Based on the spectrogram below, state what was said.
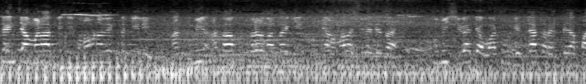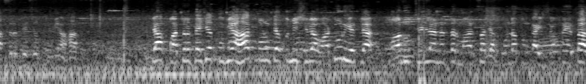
त्यांच्या मनात ती भावना व्यक्त केली. आणि तुम्ही आता सरळ म्हणताय की तुम्ही आम्हाला शिव्या देत आहे तुम्ही शिव्या त्या वाटून घेतल्या कारण त्या पात्रतेचे तुम्ही आहात. त्या पात्रतेचे तुम्ही आहात म्हणून त्या तुम्ही शिव्या वाटून घेतल्या. माणूस चिडल्यानंतर माणसाच्या तोंडातून काही शब्द येतात.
